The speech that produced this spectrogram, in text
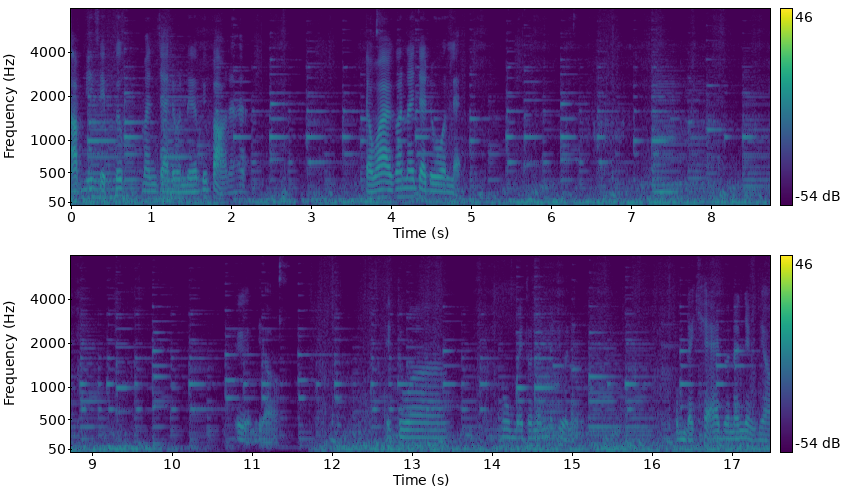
อัพนี่เสร็จปุ๊บมันจะโดนเนิร์ฟหรือเปล่านะฮะ แต่ว่าก็น่าจะโดนแหละ เออเดี๋ยวไอตัวมุมไอตัวนั้นมันอยู่ไหนผมแต่แค่ไอตัวนั้นอย่างเดียว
